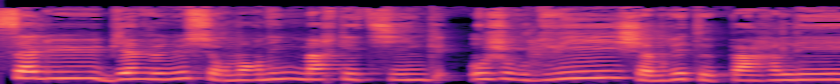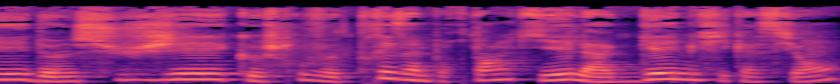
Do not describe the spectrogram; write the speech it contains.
Salut, bienvenue sur Morning Marketing. Aujourd'hui, j'aimerais te parler d'un sujet que je trouve très important qui est la gamification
